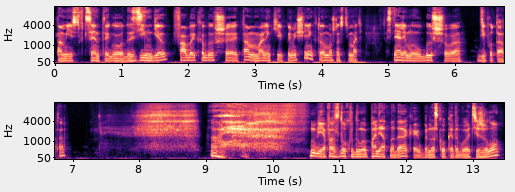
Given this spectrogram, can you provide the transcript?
Там есть в центре города Зингер, фабрика бывшая. И там маленькие помещения, которые можно снимать. Сняли мы у бывшего депутата. Ой. Я по вздоху думаю, понятно, да, как бы насколько это было тяжело.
